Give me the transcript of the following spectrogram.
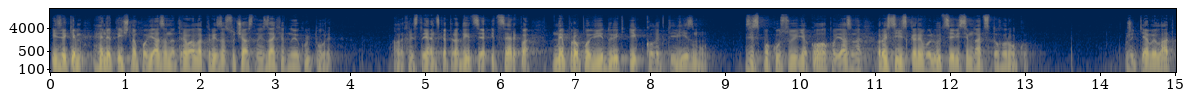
із яким генетично пов'язана тривала криза сучасної західної культури. Але християнська традиція і церква не проповідують і колективізму, зі спокусою якого пов'язана російська революція 18-го року. Життєвий лад,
